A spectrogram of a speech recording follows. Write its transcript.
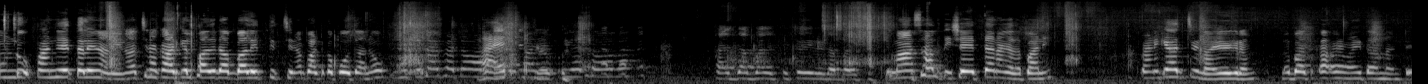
ఉండు. పని చేస్తలేనా నేను? వచ్చిన కాడికి వెళ్ళి పది డబ్బాలు ఎత్తిచ్చిన పట్టుకపోతాను. మాసాలు తీసేస్తాను కదా పని? పనికి వచ్చిందా ఏగ్రం నా బతుక ఏమవుతుందంటే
